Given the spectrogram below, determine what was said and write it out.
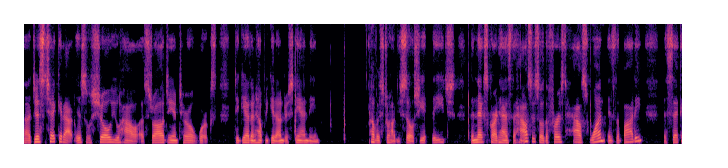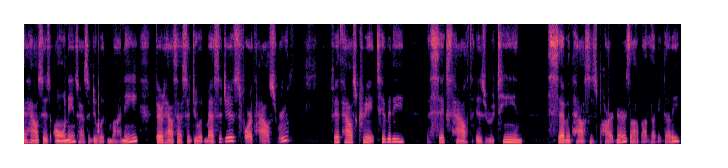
Uh, just check it out. This will show you how astrology and tarot works together and help you get understanding of astrology. So she each the next card has the houses. So the first house one is the body. The second house is owning, so has to do with money. Third house has to do with messages. Fourth house, Ruth. Fifth house, creativity. The sixth house is routine. Seventh house is partners, all about lovey dovey.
